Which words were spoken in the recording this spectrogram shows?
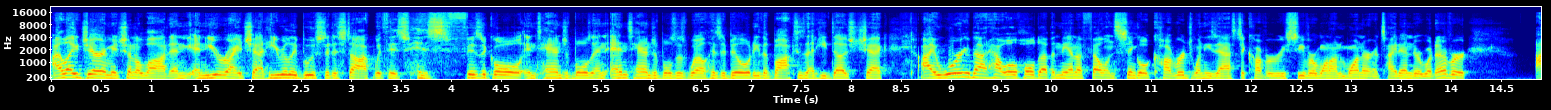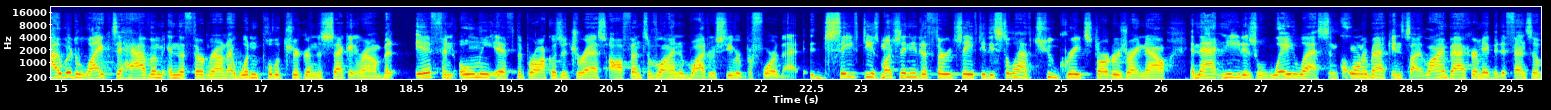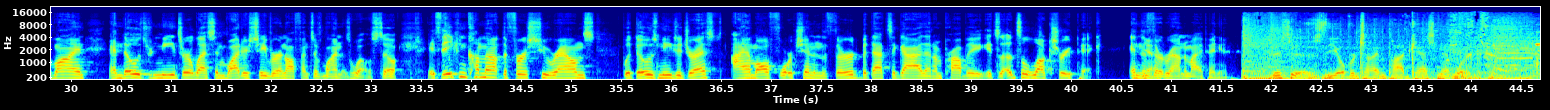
I like Jeremy Chinn a lot, and, and you're right, Chad. He really boosted his stock with his his physical intangibles and intangibles as well. His ability, the boxes that he does check. I worry about how he'll hold up in the NFL in single coverage when he's asked to cover receiver one on one or a tight end or whatever. I would like to have him in the third round. I wouldn't pull the trigger in the second round, but if and only if the Broncos address offensive line and wide receiver before that. Safety, as much as they need a third safety, they still have two great starters right now, and that need is way less than cornerback, inside linebacker, maybe defensive line, and those needs are less in wide receiver and offensive line as well. So if they can come out the first two rounds with those needs addressed, I am all for Chinn in the third, but that's a guy that I'm probably it's it's a luxury pick in the yeah. third round, in my opinion. This is the Overtime Podcast Network.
